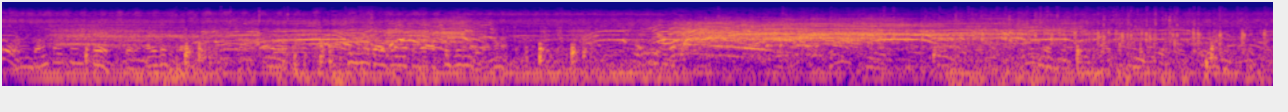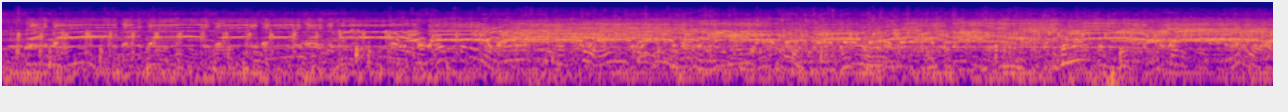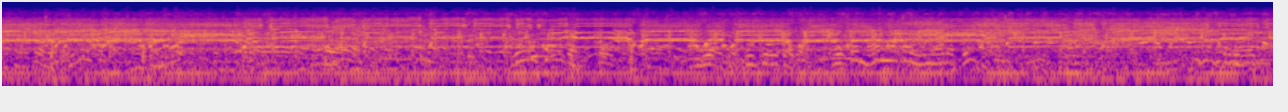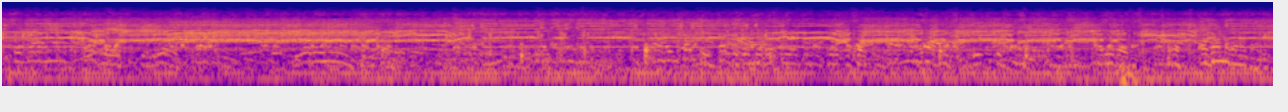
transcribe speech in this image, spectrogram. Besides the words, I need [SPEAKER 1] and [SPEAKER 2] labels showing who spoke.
[SPEAKER 1] と、団体戦って、あれですか、あの、次の会社の人がやて
[SPEAKER 2] るのかな？分かんのか
[SPEAKER 1] なと思って。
